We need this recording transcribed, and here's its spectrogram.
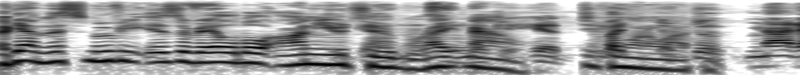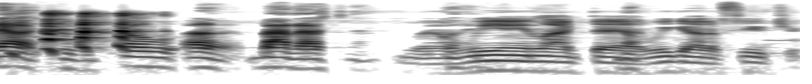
Again, this movie is available on YouTube nothing right now if you want to watch the- it. Not us. So uh, about us Well, we ain't like that. No. We got a future.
